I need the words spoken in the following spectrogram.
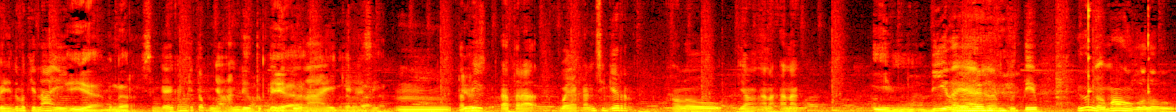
band itu makin naik iya bener Seenggaknya kan kita punya andil untuk band Iya, itu naik ya nggak sih. Hmm, Tapi yes. rata-rata kebanyakan sih Ger Kalau yang anak-anak indie lah ya dalam kutip Itu nggak mau kalau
